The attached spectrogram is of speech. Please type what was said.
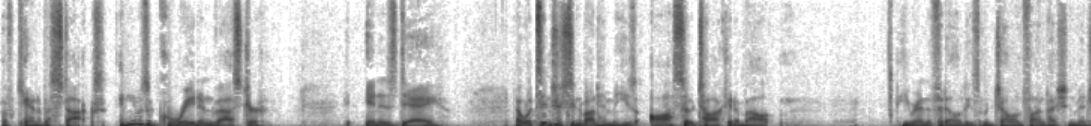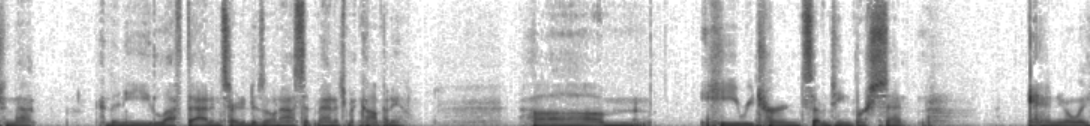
of cannabis stocks, and he was a great investor in his day. Now, what's interesting about him, he's also talking about he ran the Fidelity's Magellan Fund. I should mention that, and then he left that and started his own asset management company. Um, he returned 17% annually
